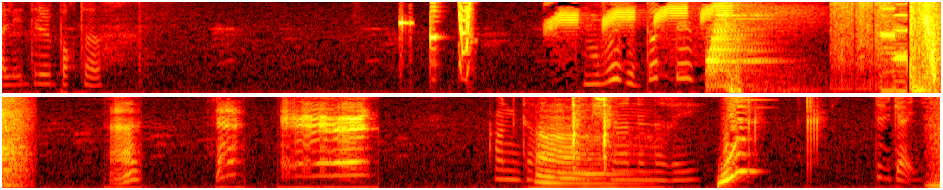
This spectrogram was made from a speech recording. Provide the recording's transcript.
Allez, téléporteur. Oui, c'est toutes des fois. Hein? Congratulations, Henry. These guys.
